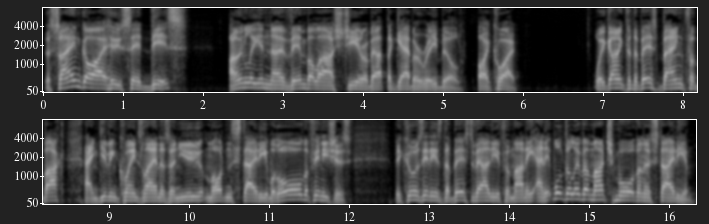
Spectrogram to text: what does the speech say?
The same guy who said this only in November last year about the Gabba rebuild. I quote, we're going for the best bang for buck and giving Queenslanders a new modern stadium with all the finishes because it is the best value for money and it will deliver much more than a stadium.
